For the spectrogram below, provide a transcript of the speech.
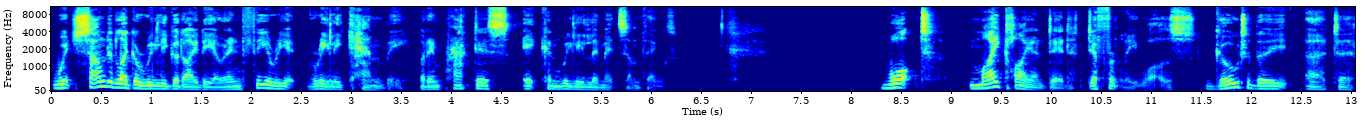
Which sounded like a really good idea, and in theory, it really can be, but in practice, it can really limit some things. What my client did differently was go to the uh, to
